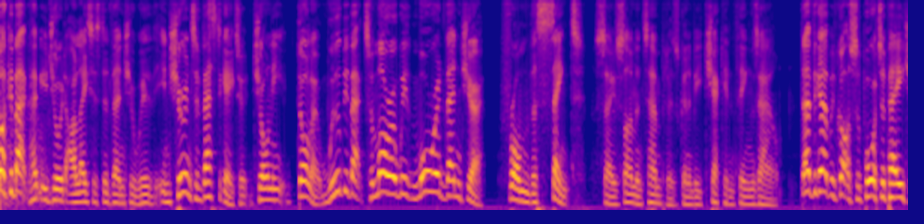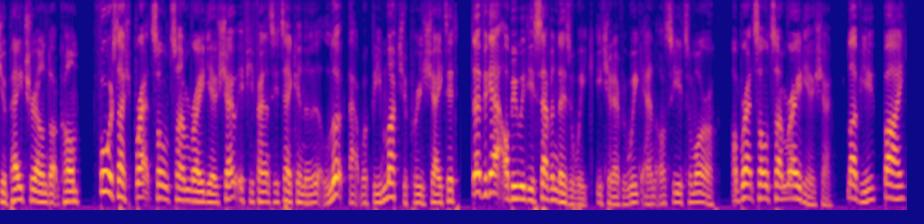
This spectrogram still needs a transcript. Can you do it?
Welcome back. Hope you enjoyed our latest adventure with insurance investigator Johnny Dollar. We'll be back tomorrow with more adventure from the Saint. So Simon Templar is going to be checking things out. Don't forget, we've got a supporter page at patreon.com forward slash Brett's Old Time Radio Show. If you fancy taking a little look, that would be much appreciated. Don't forget, I'll be with you seven days a week, each and every week, and I'll see you tomorrow on Brett's Old Time Radio Show. Love you. Bye.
